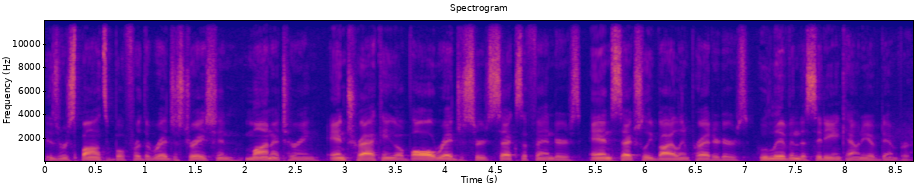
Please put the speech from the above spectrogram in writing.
is responsible for the registration, monitoring, and tracking of all registered sex offenders and sexually violent predators who live in the City and County of Denver.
